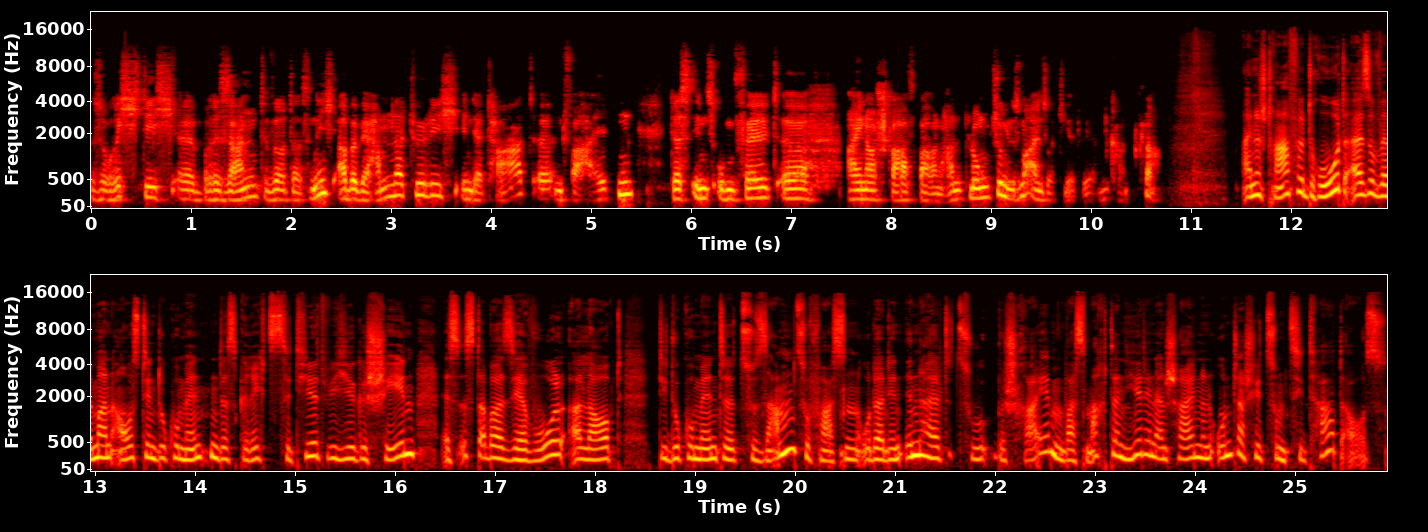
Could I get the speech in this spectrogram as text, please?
so richtig äh, brisant wird das nicht. Aber wir haben natürlich in der Tat äh, ein Verhalten, das ins Umfeld äh, einer strafbaren Handlung zumindest mal einsortiert werden kann. Klar. Eine Strafe droht also, wenn man aus den Dokumenten des Gerichts zitiert, wie hier geschehen. Es ist aber sehr wohl erlaubt, die Dokumente zusammenzufassen oder den Inhalt zu beschreiben. Was macht denn hier den entscheidenden Unterschied zum Zitat aus?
